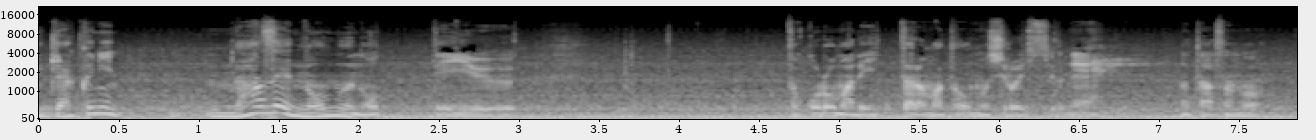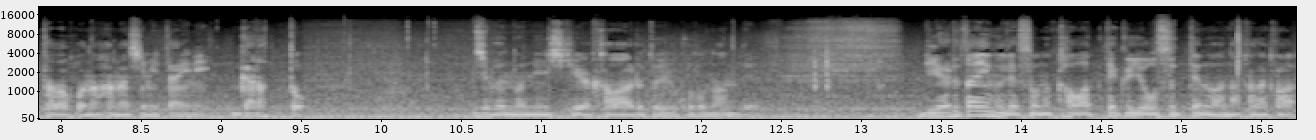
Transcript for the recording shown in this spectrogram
ん。逆になぜ飲むのっていうところまで行ったらまた面白いですよね。またそのタバコの話みたいにガラッと自分の認識が変わるということなんで。リアルタイムでその変わっていく様子っていうのはなかなか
